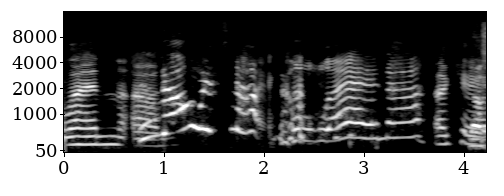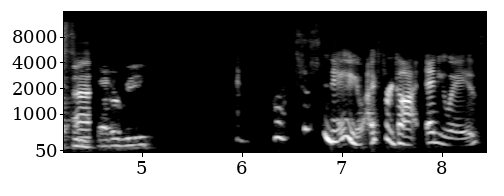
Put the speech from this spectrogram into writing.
Glenn. Um, no, it's not Glenn. okay. Justin uh, Butterby. What's his name? I forgot. Anyways,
